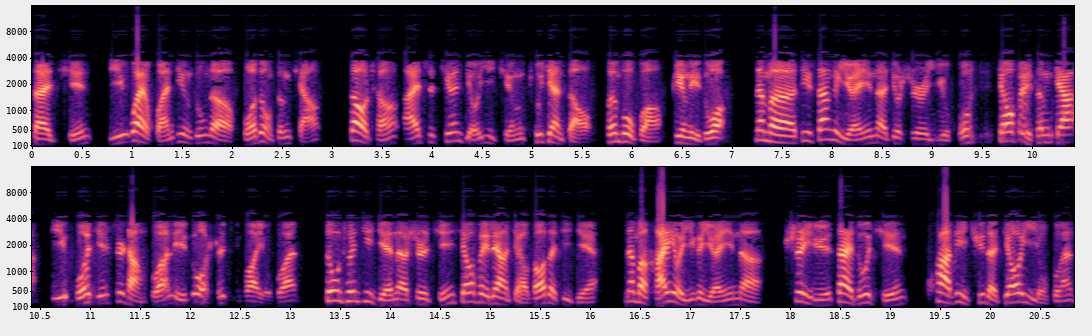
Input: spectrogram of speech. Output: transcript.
在禽及外环境中的活动增强，造成 H7N9 疫情出现早、分布广、病例多。那么第三个原因呢，就是与活禽消费增加及活禽市场管理落实情况有关。冬春季节呢是禽消费量较高的季节。那么还有一个原因呢，是与带毒禽跨地区的交易有关。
